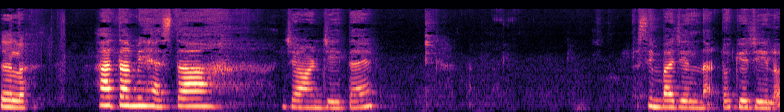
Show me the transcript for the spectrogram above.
चला. आता मी हसता. जेवण जेयत आहे सिंबा जेल ना टोकियो जेलो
